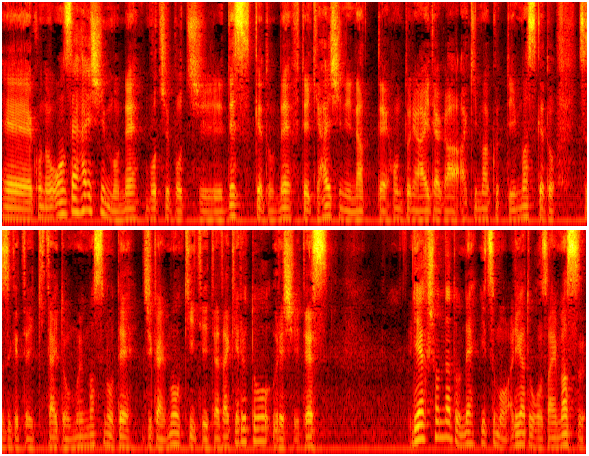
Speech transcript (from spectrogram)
えー、この音声配信もね、ぼちぼちですけどね、不定期配信になって本当に間が空きまくっていますけど、続けていきたいと思いますので、次回も聞いていただけると嬉しいです。リアクションなどね、いつもありがとうございます。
